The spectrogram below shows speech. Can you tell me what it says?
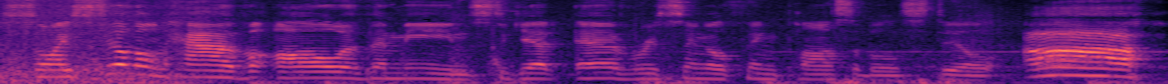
So I still don't have all of the means to get every single thing possible still. Ah!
